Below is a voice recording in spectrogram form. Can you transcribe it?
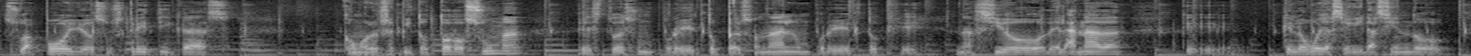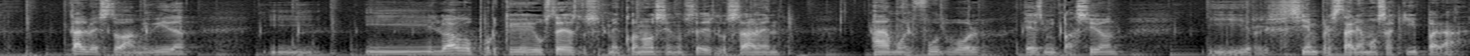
su apoyo, sus críticas. Como les repito, todo suma. Esto es un proyecto personal, un proyecto que nació de la nada, que, lo voy a seguir haciendo tal vez toda mi vida. Y, y lo hago porque ustedes me conocen, ustedes lo saben. Amo el fútbol, es mi pasión y siempre estaremos aquí para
